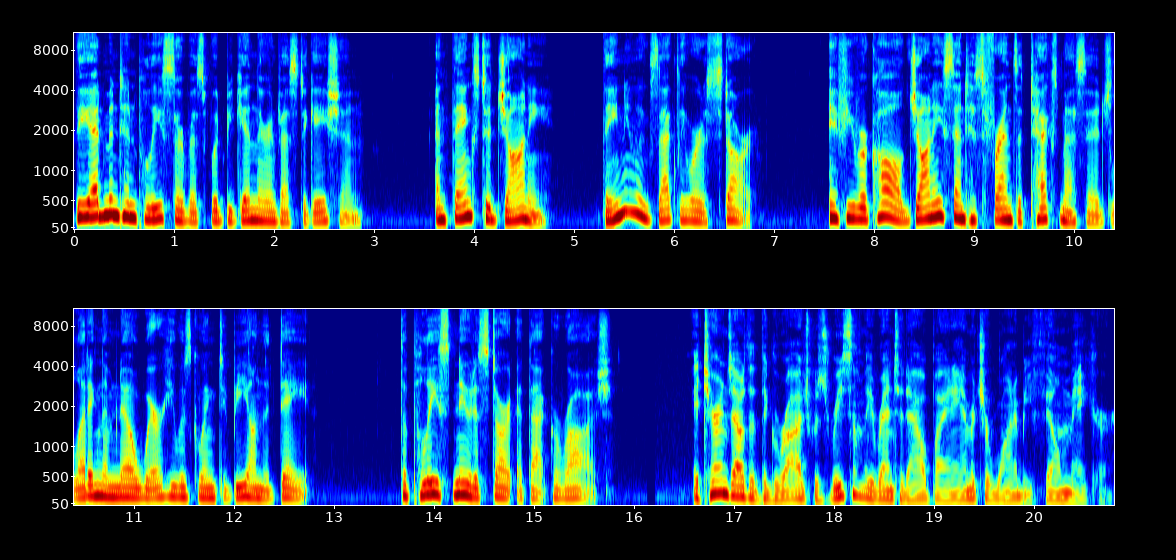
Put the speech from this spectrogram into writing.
The Edmonton Police Service would begin their investigation. And thanks to Johnny, they knew exactly where to start. If you recall, Johnny sent his friends a text message letting them know where he was going to be on the date. The police knew to start at that garage. It turns out that the garage was recently rented out by an amateur wannabe filmmaker.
